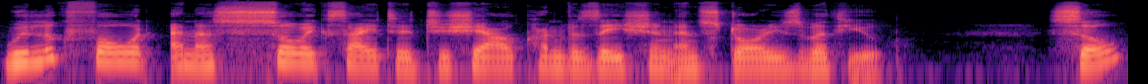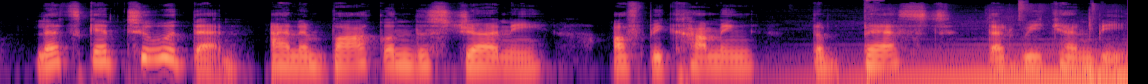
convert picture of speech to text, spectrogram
We look forward and are so excited to share our conversation and stories with you. So let's get to it then and embark on this journey of becoming the best that we can be.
